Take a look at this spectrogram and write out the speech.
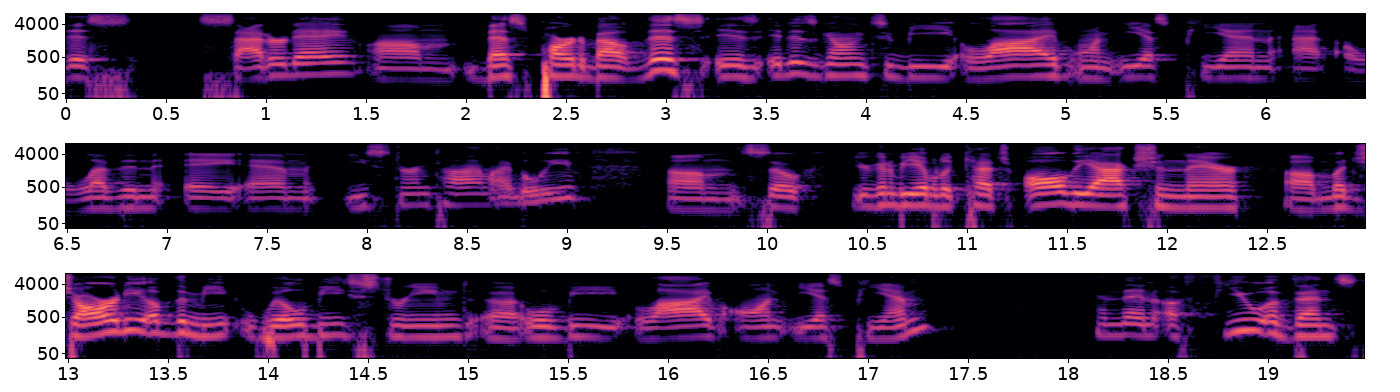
this Saturday. Um, best part about this is it is going to be live on ESPN at 11 a.m. Eastern Time, I believe. Um, so you're going to be able to catch all the action there. Uh, majority of the meet will be streamed, uh, will be live on ESPN. And then a few events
